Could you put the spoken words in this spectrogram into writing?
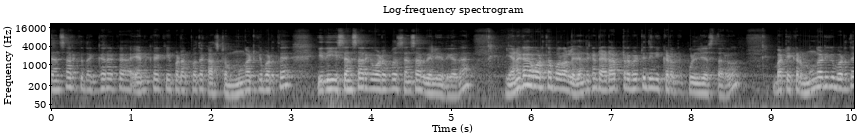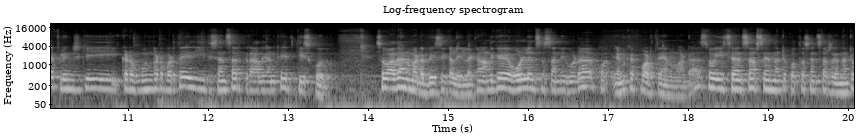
సెన్సార్కి దగ్గర వెనకకి పడకపోతే కష్టం. ముంగటికి పడితే ఇది ఈ సెన్సార్కి పడకపోతే సెన్సార్ తెలియదు కదా. వెనకకి పడితే పర్వాలేదు. ఎందుకంటే అడాప్టర్ పెట్టి దీన్ని ఇక్కడ పుల్ చేస్తారు. బట్ ఇక్కడ ముంగటికి పడితే ఫ్లింజ్కి ఇక్కడ ముంగట పడితే ఇది సెన్సార్కి రాదు కనుక ఇది తీసుకోదు. సో అదే అనమాట బేసికలీ లైక్ అందుకే ఓల్డ్ లెన్సెస్ అన్నీ కూడా వెనకకు పడతాయి అనమాట సో ఈ సెన్సార్స్ ఏంటంటే కొత్త సెన్సార్స్ ఏంటంటే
